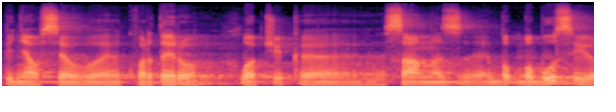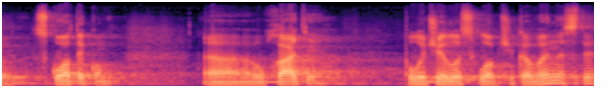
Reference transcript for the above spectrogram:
піднявся в квартиру. Хлопчик е, сам з бабусею, з котиком е, у хаті. Получилось хлопчика винести,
